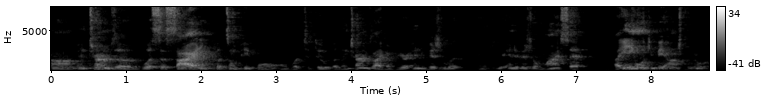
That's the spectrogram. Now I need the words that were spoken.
um, in terms of what society puts on people on what to do, but in terms like of your individual your individual mindset, like anyone can be an entrepreneur.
